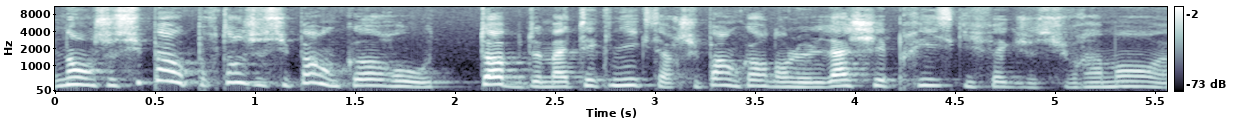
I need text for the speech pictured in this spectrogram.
non, je suis pas. Pourtant, je suis pas encore au top de ma technique. C'est-à-dire, je suis pas encore dans le lâcher prise qui fait que je suis vraiment. euh,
